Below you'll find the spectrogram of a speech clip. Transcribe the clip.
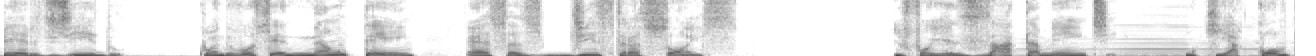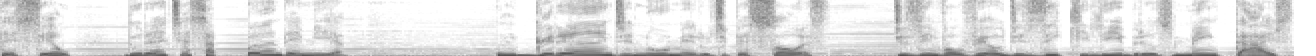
perdido, quando você não tem essas distrações. E foi exatamente o que aconteceu durante essa pandemia. Um grande número de pessoas desenvolveu desequilíbrios mentais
